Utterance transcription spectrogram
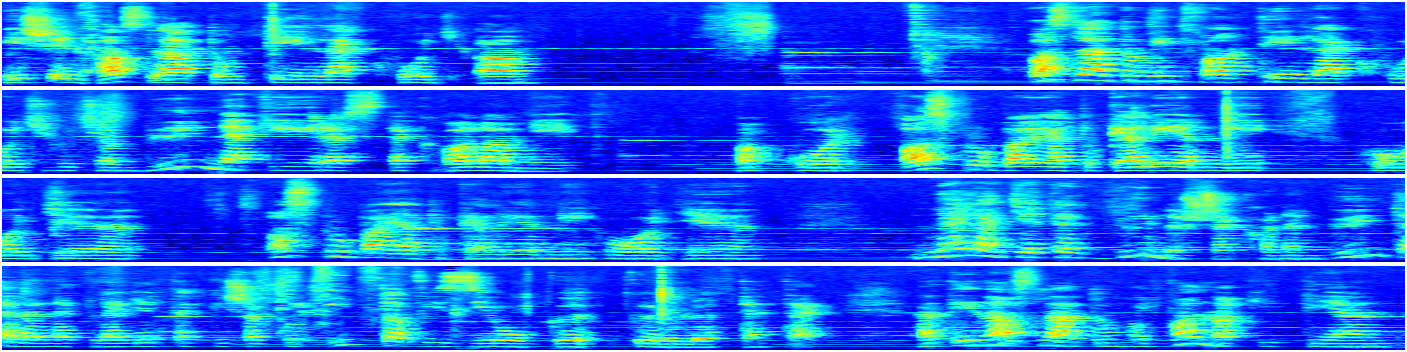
és én azt látom tényleg, hogy a, azt látom, itt van tényleg, hogy hogyha bűnnek éreztek valamit, akkor azt próbáljátok elérni, hogy azt próbáljátok elérni, hogy ne legyetek bűnösek, hanem bűntelenek legyetek, és akkor itt a vízió körülöttetek. Hát én azt látom, hogy vannak itt ilyen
